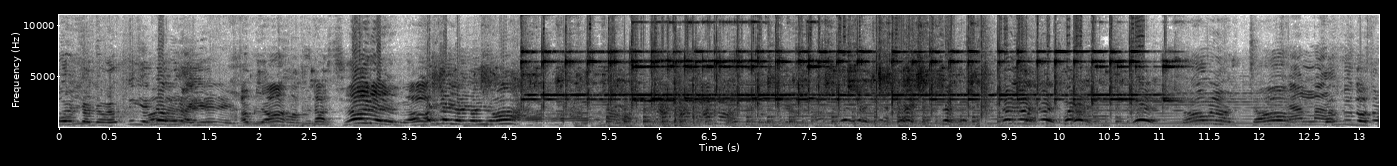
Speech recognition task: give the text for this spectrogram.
ஊரை சேர்ந்தவர்? நீங்க என்ன ஊர்? அப்படியா? நான். ஐயா, ராவண தோசை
